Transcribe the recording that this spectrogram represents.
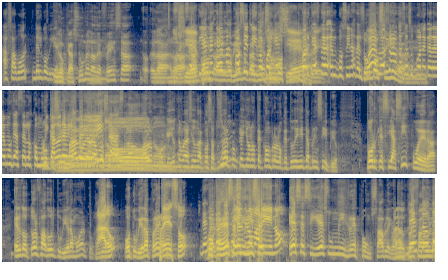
a favor del Y gobierno. lo que asume la defensa, la, No la- la Tiene que es más positivo porque, bocinas. porque es de- en bocinas del Son pueblo. Eso es lo que bocinas. se supone que debemos de hacer los comunicadores si y los periodistas. No, porque no, yo te voy a decir una cosa. ¿Tú sabes por qué yo no te compro lo que tú dijiste al principio? Porque si así fuera, el doctor Fadul tuviera muerto. Claro, O tuviera preso. preso. Desde Porque ese Y el sí dice- Marino. Ese sí es un irresponsable grande. doctor Desde Fadul donde-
